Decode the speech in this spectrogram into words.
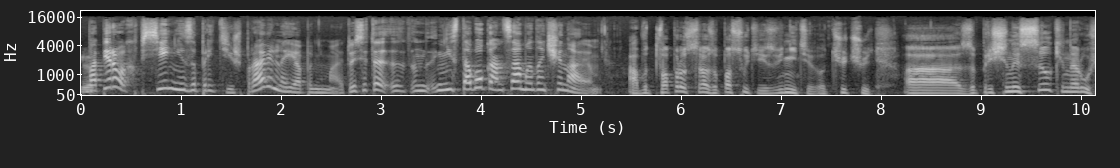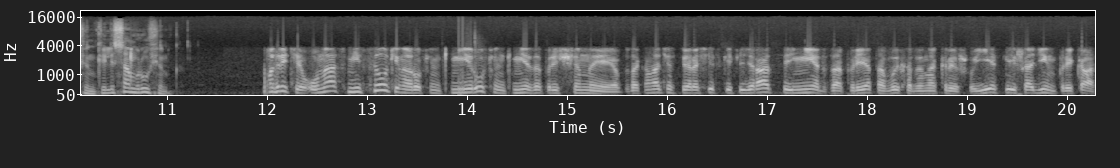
во-первых, все не запретишь, правильно я понимаю? То есть это э, не с того конца мы начинаем. А вот вопрос сразу по сути, извините, вот чуть-чуть. А запрещены ссылки на руфинг или сам руфинг? Смотрите, у нас ни ссылки на руфинг, ни руфинг не запрещены. В законодательстве Российской Федерации нет запрета выхода на крышу. Есть лишь один приказ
